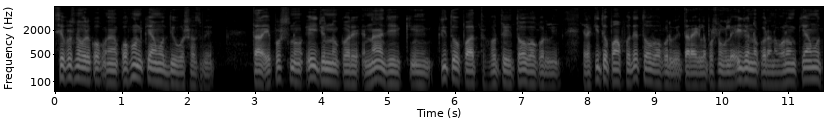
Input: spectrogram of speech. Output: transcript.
সে প্রশ্ন করে "ক- আহ, কখন কেয়ামত দিবস আসবে? তারা এ প্রশ্ন এই জন্য করে না যে কৃতপাত হতে তওবা করবে। যারা কৃতপাপ হতে তওবা করবে তারা এগুলো প্রশ্নগুলো এই জন্য করে না বরং কেয়ামত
